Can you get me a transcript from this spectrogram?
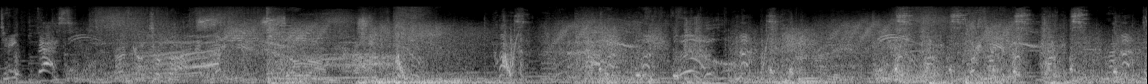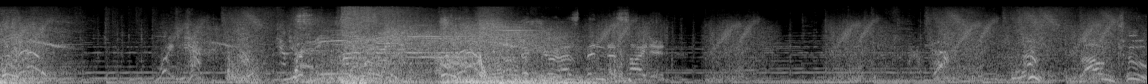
Take this! I've got your back! Right here! has been decided. Round two,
